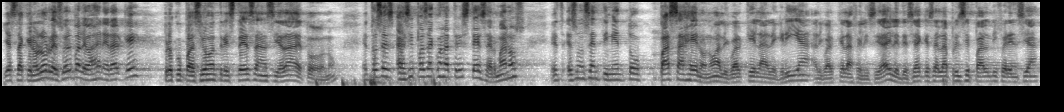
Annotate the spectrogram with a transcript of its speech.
Y hasta que no lo resuelva le va a generar qué? Preocupación, tristeza, ansiedad, de todo, ¿no? Entonces, así pasa con la tristeza, hermanos. Es, un sentimiento pasajero, ¿no? Al igual que la alegría, al igual que la felicidad. Y les decía que esa es la principal diferencia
